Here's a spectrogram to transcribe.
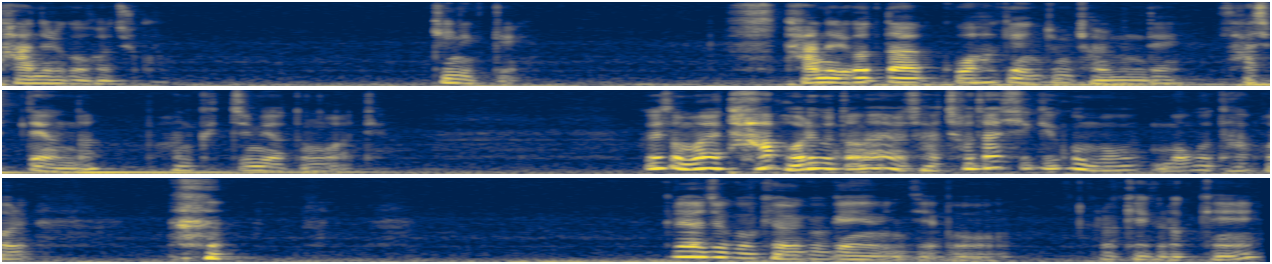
다 늙어가지고. 뒤늦게. 다 늙었다고 하기엔 좀 젊은데 40대였나? 한 그쯤이었던 것 같아요. 그래서 뭐 다 버리고 떠나요. 자, 처자식이고 뭐 뭐고 다 버리. 그래가지고 결국에 이제 뭐 그렇게 그렇게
